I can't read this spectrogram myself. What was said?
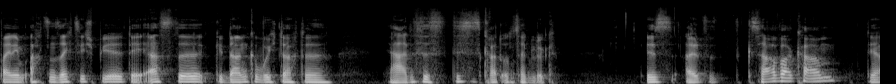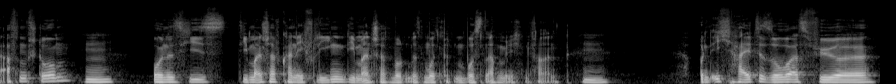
Bei dem 1860-Spiel, der erste Gedanke, wo ich dachte, ja, das ist, das ist gerade unser Glück, ist, als Xaver kam, der Affensturm, Hm. und es hieß, die Mannschaft kann nicht fliegen, die Mannschaft muss, muss mit dem Bus nach München fahren. Hm. Und ich halte sowas für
